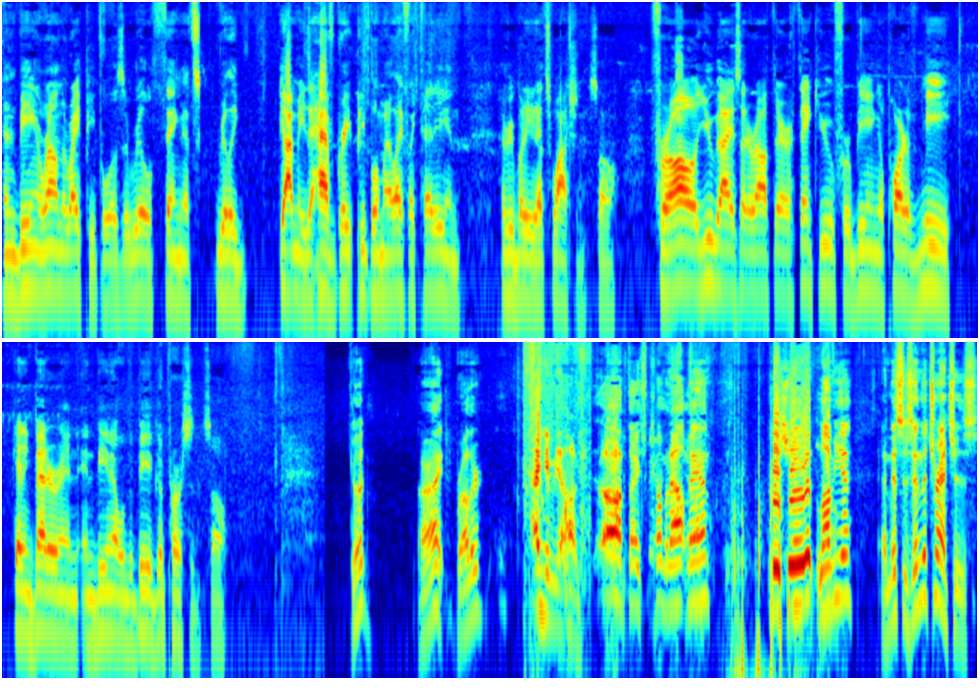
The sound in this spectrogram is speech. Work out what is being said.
and being around the right people is the real thing that's really got me to have great people in my life like Teddy and everybody that's watching. So, for all you guys that are out there, thank you for being a part of me getting better and, and being able to be a good person. So, Good. All right, brother. I give you a hug. Oh, thanks for coming out, man. Appreciate it. Love you. And this is In the Trenches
